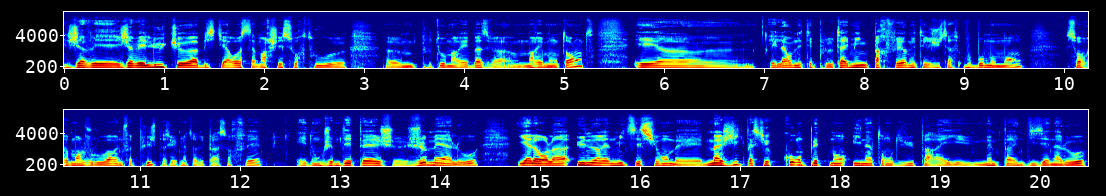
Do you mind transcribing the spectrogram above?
J'avais, lu qu'à Biscarros, ça marchait surtout euh, euh, plutôt marée basse vers marée montante. Et, et là, on était plus le timing parfait, on était juste au bon moment sans vraiment le vouloir une fois de plus parce que je m'attendais pas à surfer. Et donc je me dépêche, je mets à l'eau. Et alors là, une heure et demie de session, mais magique parce que complètement inattendu. Pareil, même pas une dizaine à l'eau.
